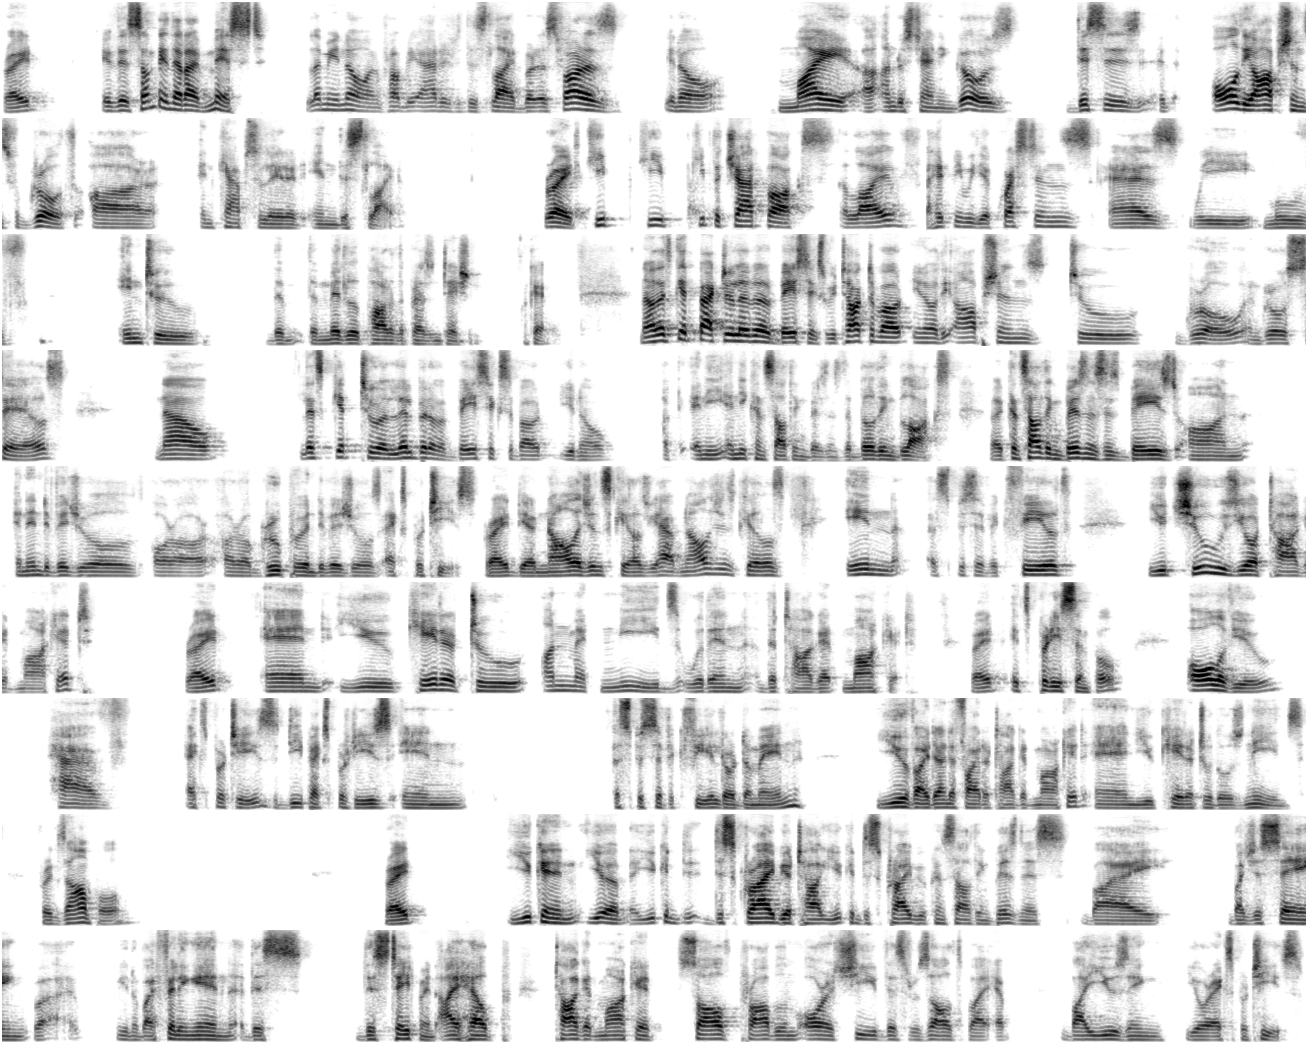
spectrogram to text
right? If there's something that I've missed, let me know and probably add it to the slide. But as far as you know, my uh, understanding goes, this is all the options for growth are encapsulated in this slide. Right. Keep keep keep the chat box alive. Hit me with your questions as we move into the, the middle part of the presentation. Okay. Now let's get back to a little bit of basics. We talked about, you know, the options to grow and grow sales. Now, let's get to a little bit of a basics about you know any any consulting business the building blocks. A consulting business is based on an individual or, or, or a group of individuals expertise right? Their knowledge and skills. You have knowledge and skills in a specific field. You choose your target market right? And you cater to unmet needs within the target market right? It's pretty simple. All of you have expertise, deep expertise in a specific field or domain, you've identified a target market and you cater to those needs. For example, right? You can you you can describe your target. You can describe your consulting business by by just saying you know by filling in this this statement. I help target market solve problem or achieve this result by by using your expertise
